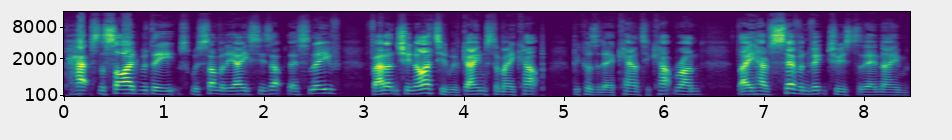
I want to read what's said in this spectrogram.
Perhaps the side with the with some of the aces up their sleeve, Valence United with games to make up because of their County Cup run. They have seven victories to their name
